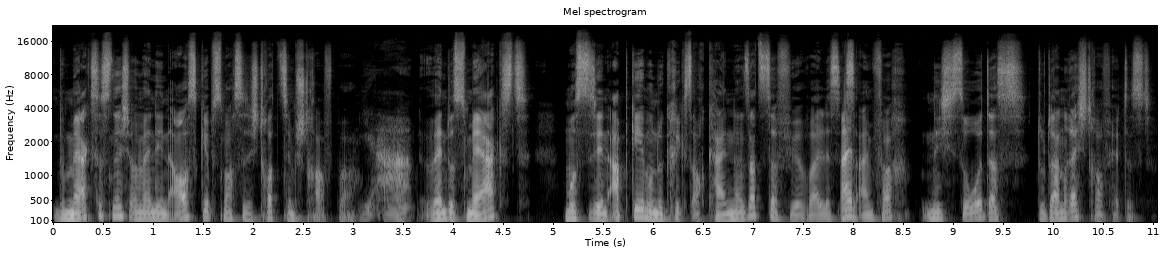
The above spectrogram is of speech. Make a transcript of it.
du merkst es nicht und wenn du ihn ausgibst, machst du dich trotzdem strafbar. Ja, Wenn du es merkst, musst du den abgeben und du kriegst auch keinen Ersatz dafür, weil es ist Nein. einfach nicht so, dass du dann Recht drauf hättest.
